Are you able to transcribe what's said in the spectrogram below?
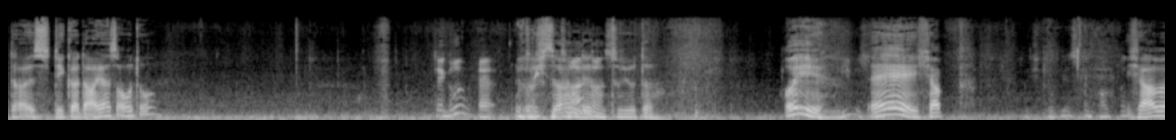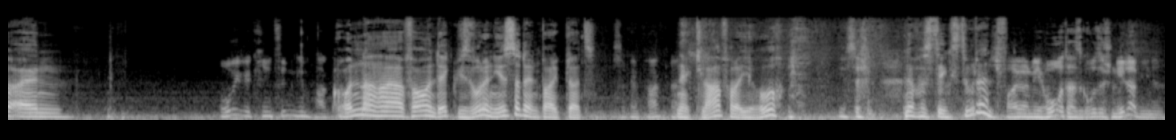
Da ist Dekadayas Auto. Der Grün. Äh, soll ich sagen, der das. Toyota. Ui, ey, ich hab, Ich Parkplatz. ich habe ein Wir kriegen finden keinen Parkplatz. Honda HRV entdeckt. Wieso denn? Hier ist doch dein Parkplatz. Ist doch kein Parkplatz. Na klar, fahr hier hoch. Hier ist der, Na, was denkst du denn? ich fahre ja nicht hoch, das ist eine große Schneelawine.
